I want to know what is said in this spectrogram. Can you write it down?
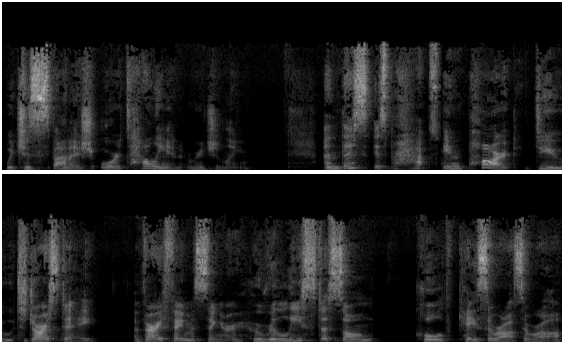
which is Spanish or Italian originally. And this is perhaps in part due to Doris Day, a very famous singer who released a song called Que Sera Sera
